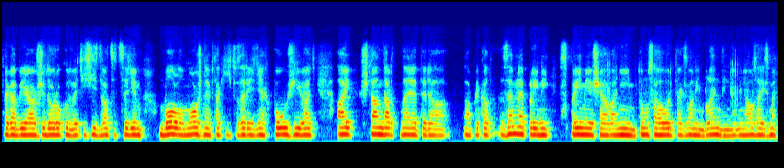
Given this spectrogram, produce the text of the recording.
tak aby až do roku 2027 bolo možné v takýchto zariadeniach používať aj štandardné, teda napríklad zemné plyny s primiešávaním. Tomu sa hovorí tzv. blending, aby naozaj sme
